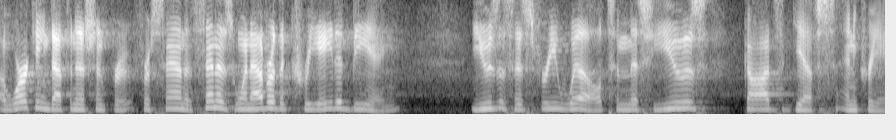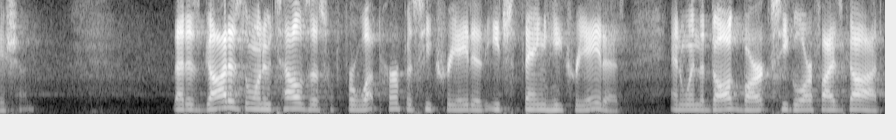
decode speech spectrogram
a working definition for, for sin is sin is whenever the created being uses his free will to misuse God's gifts in creation. That is, God is the one who tells us for what purpose he created each thing he created. And when the dog barks, he glorifies God.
